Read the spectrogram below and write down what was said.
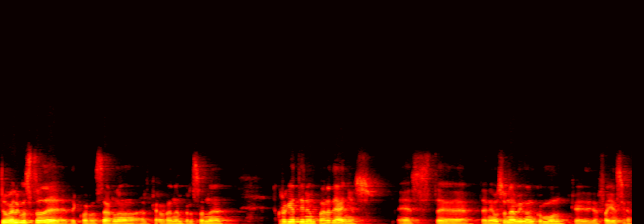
Tuve el gusto de, de conocerlo al cabrón en persona, yo creo que ya tiene un par de años. Este, tenemos un amigo en común que ya falleció.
